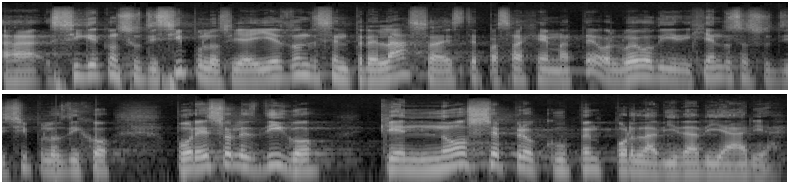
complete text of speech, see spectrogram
ah, sigue con sus discípulos y ahí es donde se entrelaza este pasaje de Mateo. Luego dirigiéndose a sus discípulos dijo, por eso les digo, que no se preocupen por la vida diaria,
